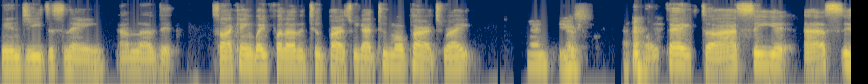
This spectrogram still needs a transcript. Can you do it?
in Jesus' name. I loved it. So I can't wait for the other two parts. We got two more parts, right? Yes. okay, so I see it. I see,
